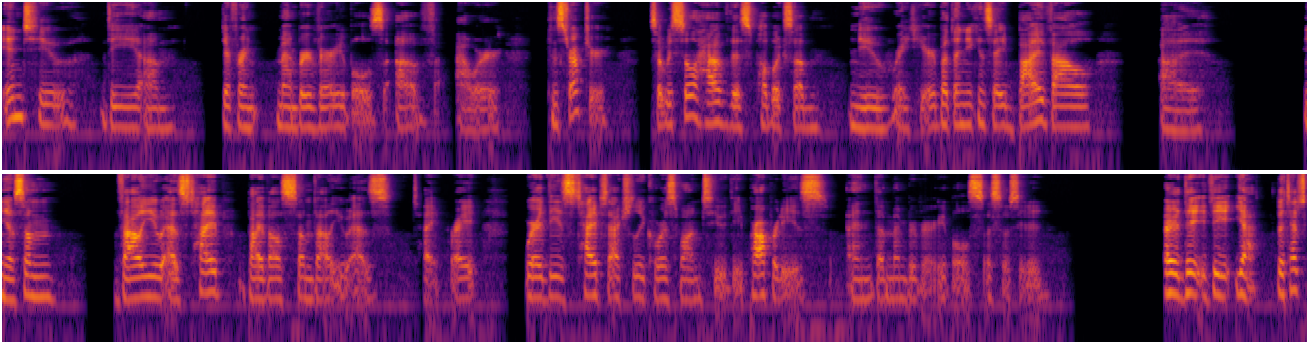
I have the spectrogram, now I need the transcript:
into the um, different member variables of our constructor. So we still have this public sub new right here, but then you can say by val, uh, you know, some value as type, by val some value as type, right? Where these types actually correspond to the properties and the member variables associated. Or the, the yeah, the types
